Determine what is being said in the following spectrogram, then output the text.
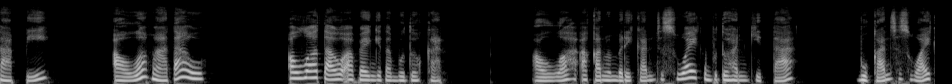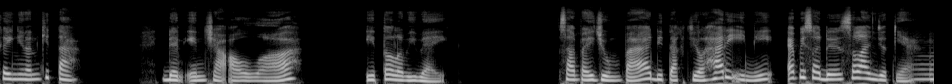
Tapi Allah Maha Tahu. Allah tahu apa yang kita butuhkan. Allah akan memberikan sesuai kebutuhan kita, bukan sesuai keinginan kita. Dan insya Allah itu lebih baik. Sampai jumpa di takjil hari ini episode selanjutnya.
